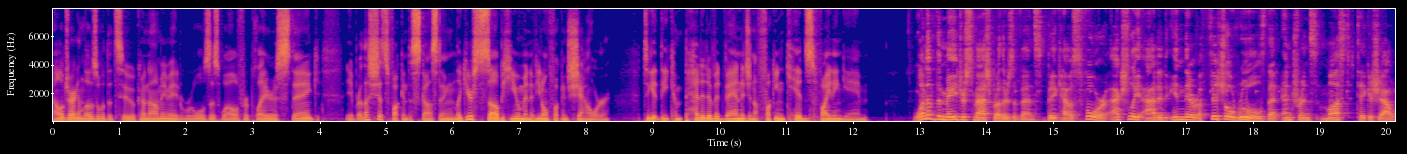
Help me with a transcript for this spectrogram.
L Dragon Loza with the two. Konami made rules as well for players. Stink. Yeah, bro, that shit's fucking disgusting. Like, you're subhuman if you don't fucking shower to get the competitive advantage in a fucking kids fighting game. One of the major Smash Brothers events, Big House 4, actually added in their official rules that entrants must take a shower.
